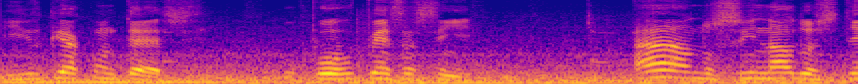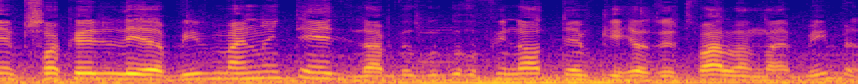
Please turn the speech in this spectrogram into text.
E o que acontece? O povo pensa assim, ah, no final dos tempos, só que ele lê a Bíblia, mas não entende. O final do tempo que Jesus fala na Bíblia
